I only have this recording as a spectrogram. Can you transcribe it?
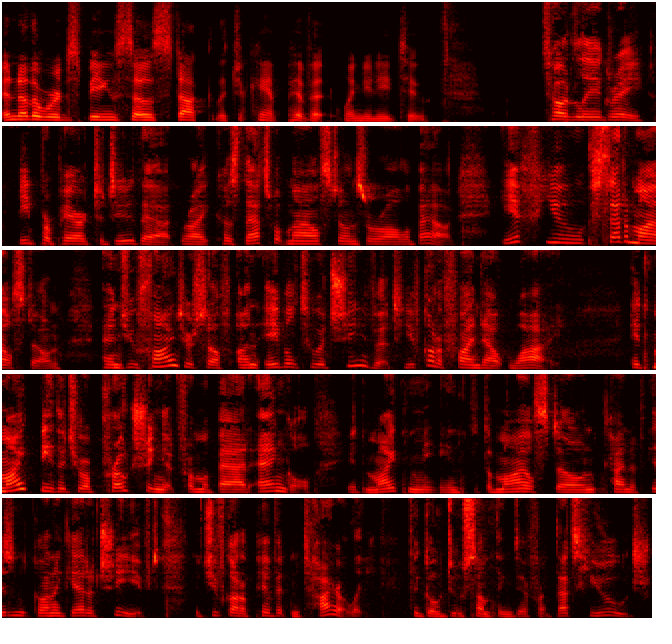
In other words, being so stuck that you can't pivot when you need to. Totally agree. Be prepared to do that, right? Because that's what milestones are all about. If you set a milestone and you find yourself unable to achieve it, you've got to find out why. It might be that you're approaching it from a bad angle. It might mean that the milestone kind of isn't going to get achieved, that you've got to pivot entirely to go do something different. That's huge.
